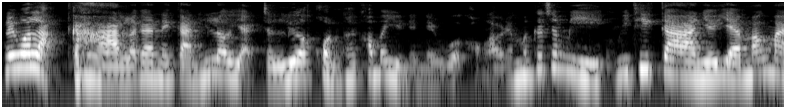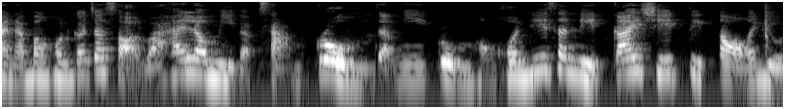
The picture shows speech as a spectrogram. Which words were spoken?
เรียกว่าหลักการแล้วกันในการที่เราอยากจะเลือกคนเข้ามาอยู่ใน network ของเราเนี่ยมันก็จะมีวิธีการเยอะแยะมากมายนะ บางคนก็จะสอนว่าให้เรามีแบบ 3 กลุ่ม จะมีกลุ่มของคนที่สนิทใกล้ชิดติดต่อกันอยู่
